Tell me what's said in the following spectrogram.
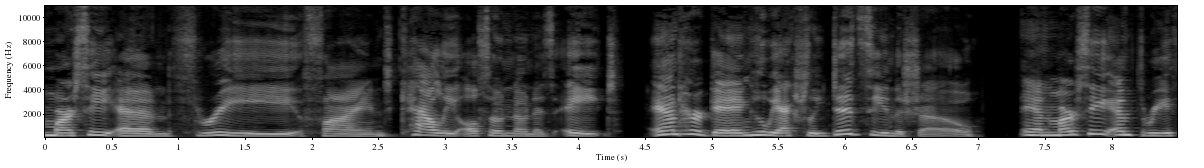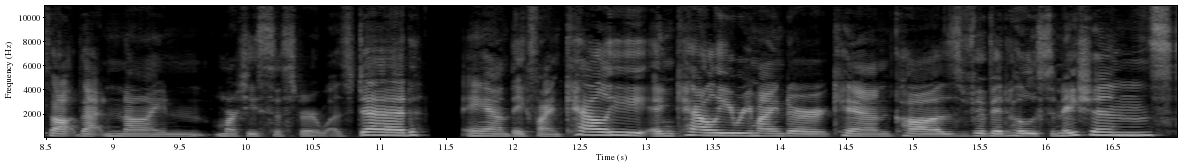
Marcy and Three find Callie, also known as Eight, and her gang, who we actually did see in the show, and Marcy and Three thought that Nine, Marcy's sister, was dead. And they find Callie, and Callie, reminder, can cause vivid hallucinations.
